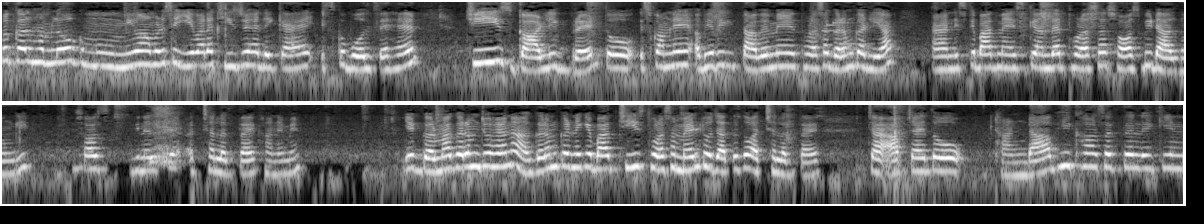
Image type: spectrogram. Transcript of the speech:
तो कल हम लोग मियो आमर से ये वाला चीज़ जो है लेके आए, इसको बोलते हैं चीज़ गार्लिक ब्रेड तो इसको हमने अभी अभी तावे में थोड़ा सा गर्म कर लिया एंड इसके बाद मैं इसके अंदर थोड़ा सा सॉस भी डाल दूँगी। सॉस देने से अच्छा लगता है खाने में ये गर्मा गर्म जो है ना गर्म करने के बाद चीज थोड़ा सा मेल्ट हो जाता है तो अच्छा लगता है चाहे आप चाहे तो ठंडा भी खा सकते हैं लेकिन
